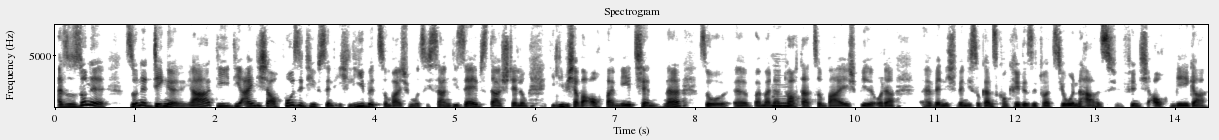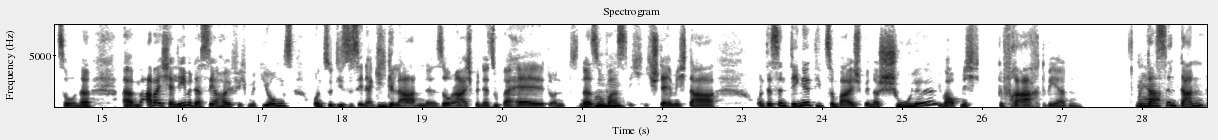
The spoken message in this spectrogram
Also so eine, so eine Dinge, ja, die, die eigentlich auch positiv sind. Ich liebe zum Beispiel, muss ich sagen, die Selbstdarstellung. Die liebe ich aber auch bei mir Mädchen, ne? So äh, bei meiner mhm. Tochter zum Beispiel oder äh, wenn ich wenn ich so ganz konkrete Situationen habe, finde ich auch mega so, ne? Ähm, aber ich erlebe das sehr häufig mit Jungs und so dieses energiegeladene, so, na, ich bin der Superheld und ne, sowas. Mhm. Ich, ich stelle mich da und das sind Dinge, die zum Beispiel in der Schule überhaupt nicht gefragt werden. Und ja. das sind dann,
